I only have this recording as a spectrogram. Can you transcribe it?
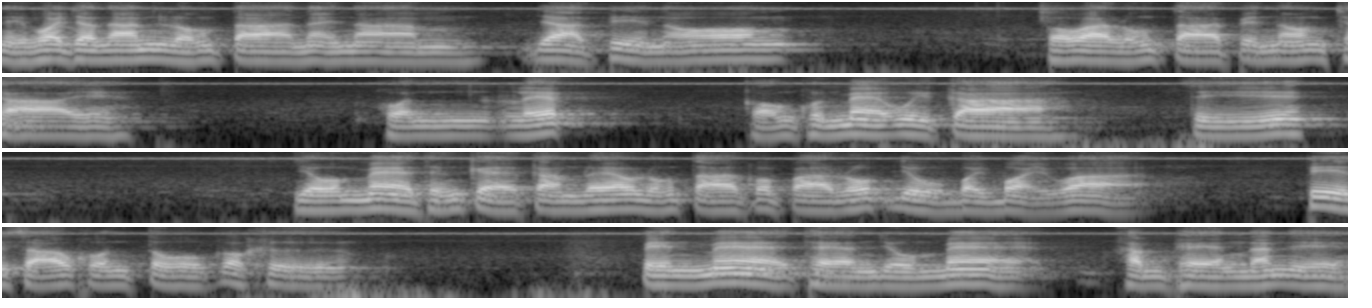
นี่เพราะฉะนั้นหลวงตาในนามญาติพี่น้อง เพราะว่าหลวงตาเป็นน้องชาย คนเล็กของคุณแม่อุยกา สีโยมแม่ถึงแก่กรรมแล้วหลวงตาก็ปรารบอยู่บ่อย ๆ ว่า พี่สาวคนโตก็คือ เป็นแม่แทนโยมแม่คำแพงนั่นเอง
